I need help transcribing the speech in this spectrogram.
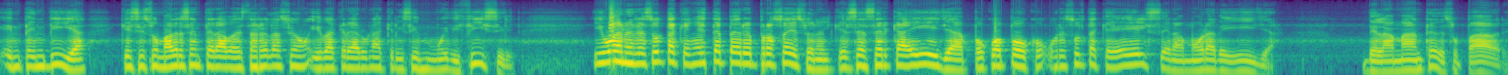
entendía que si su madre se enteraba de esta relación iba a crear una crisis muy difícil. Y bueno, resulta que en este proceso en el que él se acerca a ella poco a poco, resulta que él se enamora de ella, del amante de su padre.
